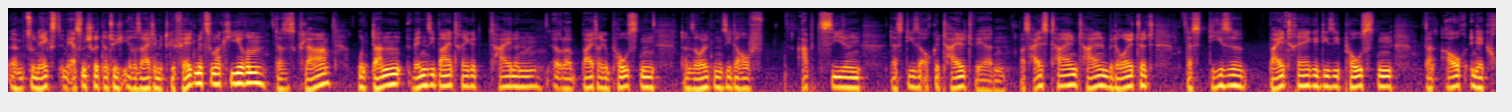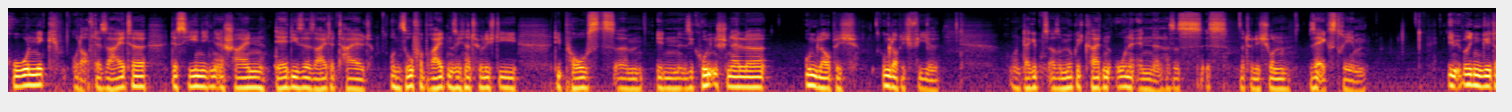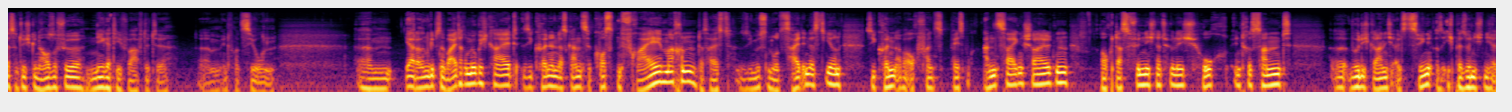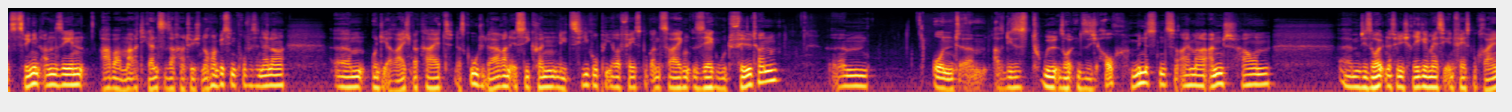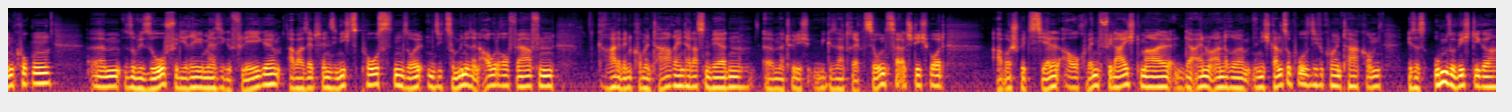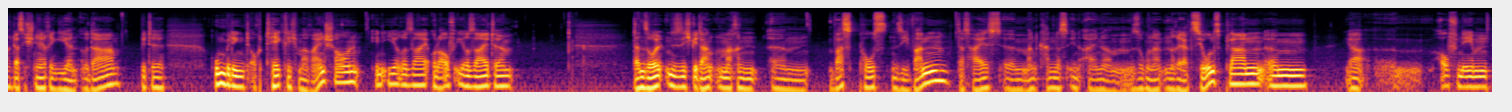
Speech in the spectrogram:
ähm, zunächst im ersten Schritt natürlich Ihre Seite mit Gefällt mir zu markieren, das ist klar. Und dann, wenn Sie Beiträge teilen äh, oder Beiträge posten, dann sollten Sie darauf abzielen, dass diese auch geteilt werden. Was heißt teilen? Teilen bedeutet, dass diese Beiträge, die sie posten, dann auch in der Chronik oder auf der Seite desjenigen erscheinen, der diese Seite teilt. Und so verbreiten sich natürlich die, die Posts ähm, in Sekundenschnelle unglaublich, unglaublich viel. Und da gibt es also Möglichkeiten ohne Ende. Das ist, ist natürlich schon sehr extrem. Im Übrigen gilt das natürlich genauso für negativ behaftete ähm, Informationen. Ähm, ja, dann gibt es eine weitere Möglichkeit. Sie können das Ganze kostenfrei machen. Das heißt, Sie müssen nur Zeit investieren. Sie können aber auch Facebook Anzeigen schalten. Auch das finde ich natürlich hochinteressant. Äh, würde ich gar nicht als zwingend, also ich persönlich nicht als zwingend ansehen, aber macht die ganze Sache natürlich noch ein bisschen professioneller. Ähm, und die Erreichbarkeit. Das Gute daran ist, Sie können die Zielgruppe Ihrer Facebook-Anzeigen sehr gut filtern. Und ähm, also dieses Tool sollten Sie sich auch mindestens einmal anschauen. Ähm, Sie sollten natürlich regelmäßig in Facebook reingucken, ähm, sowieso für die regelmäßige Pflege. Aber selbst wenn Sie nichts posten, sollten Sie zumindest ein Auge drauf werfen. Gerade wenn Kommentare hinterlassen werden, ähm, natürlich, wie gesagt, Reaktionszeit als Stichwort, aber speziell auch, wenn vielleicht mal der ein oder andere nicht ganz so positive Kommentar kommt, ist es umso wichtiger, dass Sie schnell reagieren. Also da bitte unbedingt auch täglich mal reinschauen in ihre Seite oder auf ihre Seite. Dann sollten Sie sich Gedanken machen, ähm, was posten Sie wann. Das heißt, äh, man kann das in einem sogenannten Redaktionsplan ähm, ja, ähm, aufnehmen.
